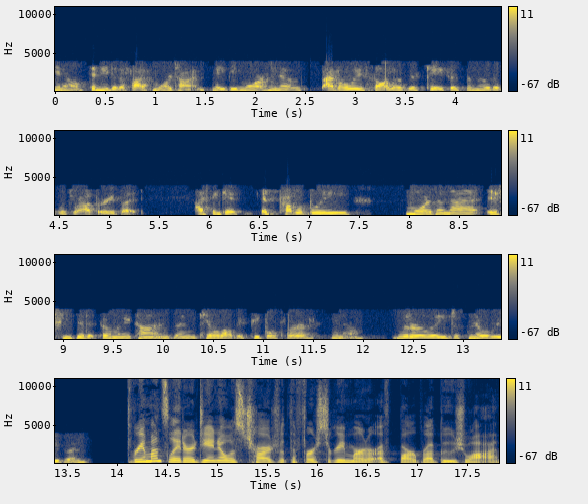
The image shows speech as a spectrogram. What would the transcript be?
you know, then he did it five more times, maybe more. Who knows? I've always thought of this case as the motive was robbery, but I think it it's probably more than that if he did it so many times and killed all these people for, you know, literally just no reason. Three months later, Daniel was charged with the first degree murder of Barbara Bourgeois.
